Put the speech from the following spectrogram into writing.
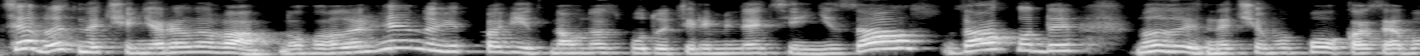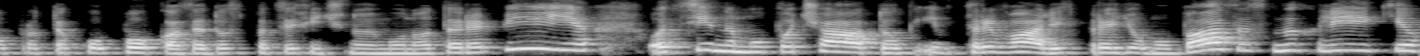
Це визначення релевантного алергену. Відповідно, у нас будуть елімінаційні заходи, ми визначимо покази або протипокази до специфічної імунотерапії, оцінимо початок і тривалість прийому базисних ліків,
